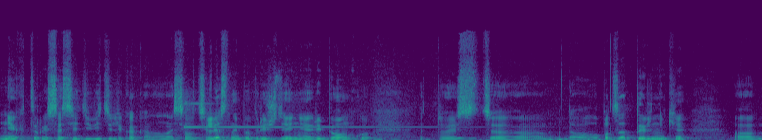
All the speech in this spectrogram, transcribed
Некоторые соседи видели, как она наносила телесные повреждения ребенку, то есть э, давала подзатыльники. Э,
